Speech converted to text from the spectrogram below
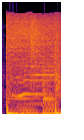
good.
